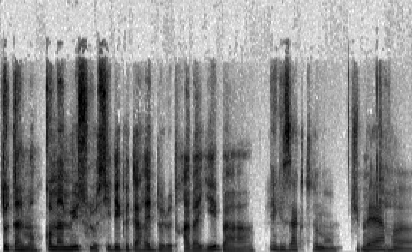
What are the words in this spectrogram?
Totalement. Comme un muscle aussi, dès que tu arrêtes de le travailler, bah. Exactement. Tu perds, euh,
